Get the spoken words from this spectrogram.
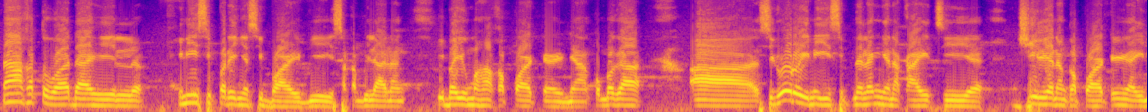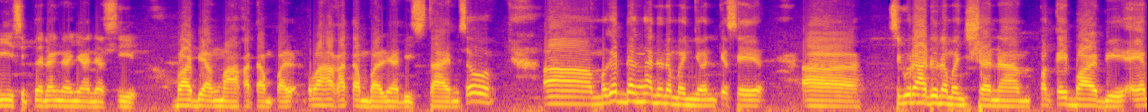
nakakatuwa dahil iniisip pa rin niya si Barbie sa kabila ng iba yung mga kapartner niya. Kumbaga, ah, siguro iniisip na lang niya na kahit si eh, Jillian ang kapartner niya, iniisip na lang niya na si Barbie ang makakatambal, makakatambal niya this time. So, ah, magandang ano naman yon kasi ah, sigurado naman siya na pag kay Barbie, eh,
